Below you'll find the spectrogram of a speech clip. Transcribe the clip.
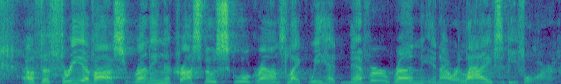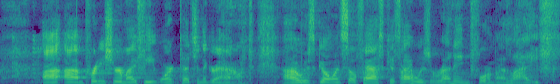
of the three of us running across those school grounds like we had never run in our lives before. I, am pretty sure my feet weren't touching the ground. I was going so fast because I was running for my life.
